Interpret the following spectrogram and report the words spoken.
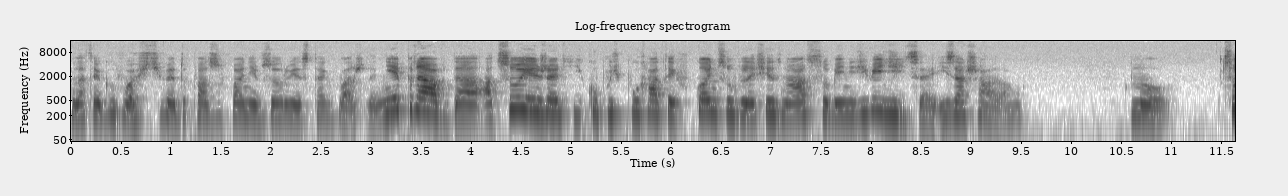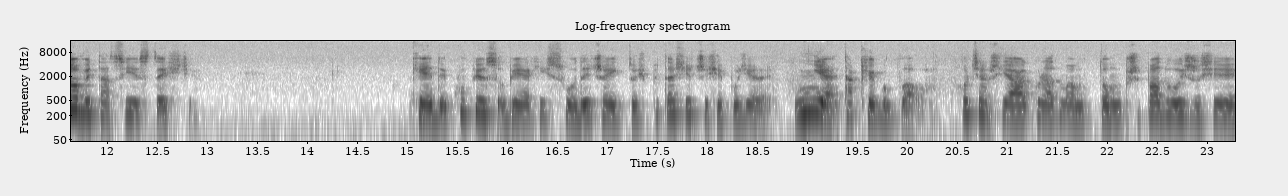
Dlatego właściwe dopasowanie wzoru jest tak ważne. Nieprawda! A co jeżeli kupuś puchatek w końcu w lesie znalazł sobie niedźwiedzicę i zaszalał? No, co wy tacy jesteście? Kiedy kupię sobie jakieś słodycze i ktoś pyta się, czy się podzielę. Nie, takiego wała. Chociaż ja akurat mam tą przypadłość, że się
